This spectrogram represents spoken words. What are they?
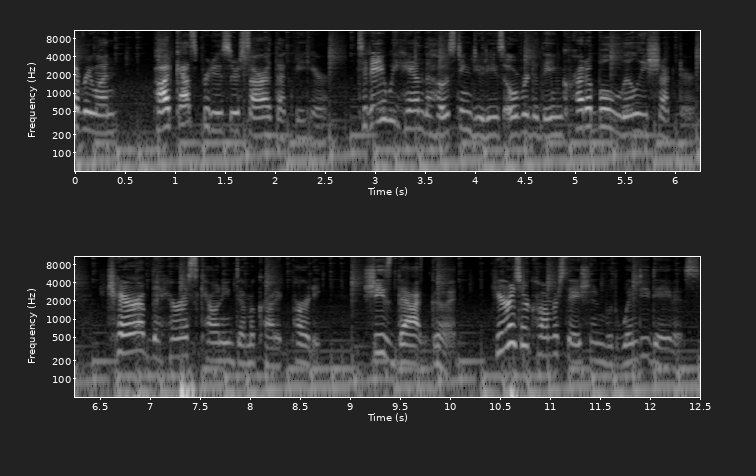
everyone, podcast producer Sarah Thukvi here. Today we hand the hosting duties over to the incredible Lillie Schechter, chair of the Harris County Democratic Party. She's that good. Here is her conversation with Wendy Davis,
